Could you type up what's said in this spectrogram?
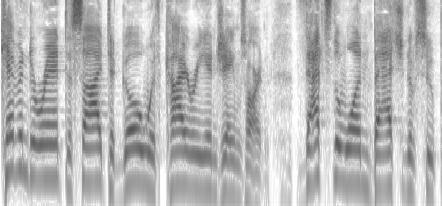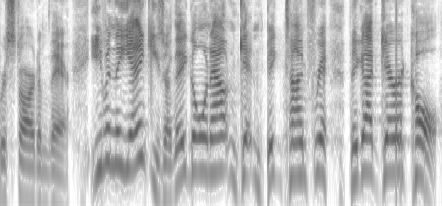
Kevin Durant decide to go with Kyrie and James Harden. That's the one bastion of superstardom there. Even the Yankees, are they going out and getting big time free? They got Gerrit Cole.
